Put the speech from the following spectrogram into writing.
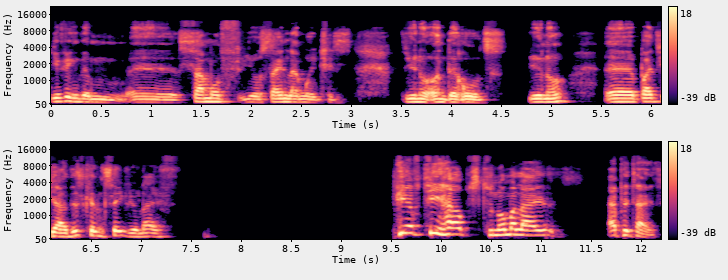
giving them uh, some of your sign languages, you know, on the roads, you know. Uh, but yeah, this can save your life PFT helps to normalize appetite,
